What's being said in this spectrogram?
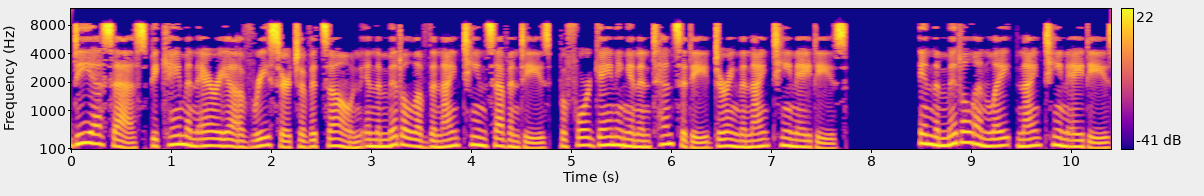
DSS became an area of research of its own in the middle of the 1970s, before gaining in intensity during the 1980s. In the middle and late 1980s,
